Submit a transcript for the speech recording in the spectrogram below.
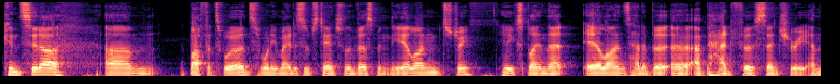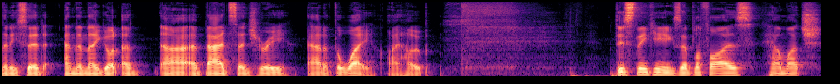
Consider um, Buffett's words when he made a substantial investment in the airline industry. He explained that airlines had a, a bad first century, and then he said, and then they got a, uh, a bad century out of the way, I hope. This thinking exemplifies how much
